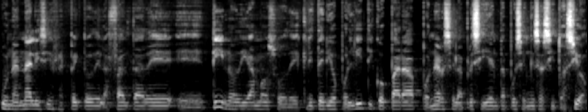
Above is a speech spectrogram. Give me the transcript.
un análisis respecto de la falta de tino, digamos, o de criterio político para ponerse la presidenta pues en esa situación.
